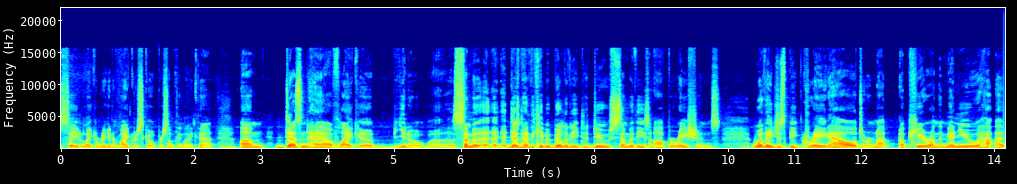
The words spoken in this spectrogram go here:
say like a regular microscope or something like that, um, doesn't have like a, you know, uh, some, of- uh, it doesn't have the capability to do some of these operations, will they just be grayed out or not appear on the menu how, uh,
